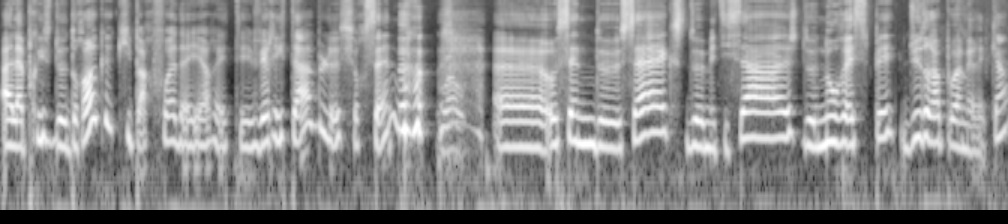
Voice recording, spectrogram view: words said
à la prise de drogue, qui parfois d'ailleurs était véritable sur scène, euh, aux scènes de sexe, de métissage, de non-respect du drapeau américain.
